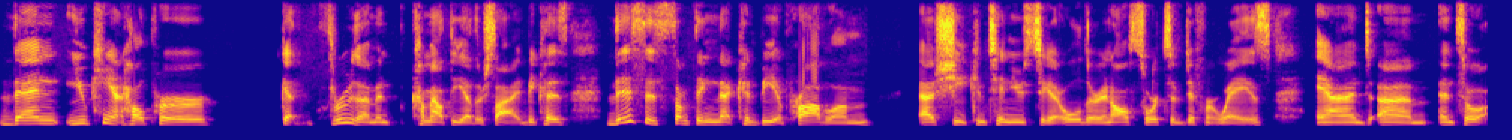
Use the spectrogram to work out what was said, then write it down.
then you can't help her get through them and come out the other side because this is something that could be a problem as she continues to get older in all sorts of different ways. And um and so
